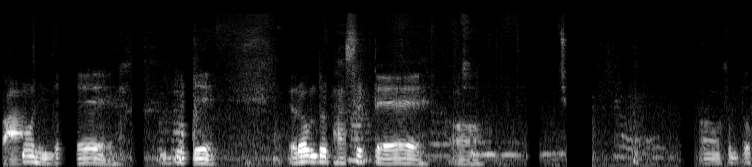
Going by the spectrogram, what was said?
만 원인데 이게 여러분들 봤을 때 어, 어 손톱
